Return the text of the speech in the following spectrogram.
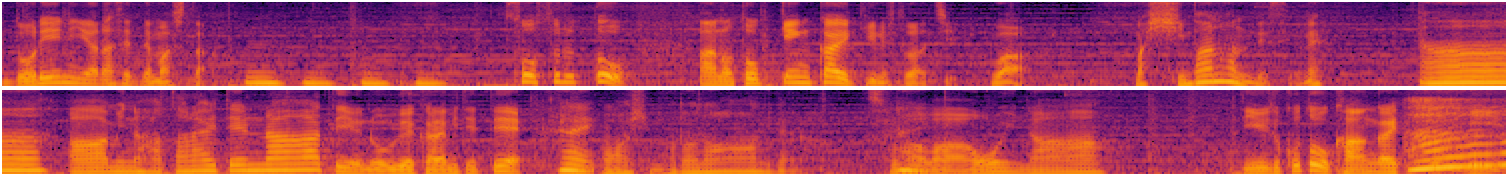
奴隷にやらせてました。うんうんうんうん。そうするとあの特権階級の人たちは、まあ、暇なんですよね。あああみんな働いてるなーっていうのを上から見ててあはい。ああ暇だなーみたいな。空は青いなーっていうことを考えてた時に、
